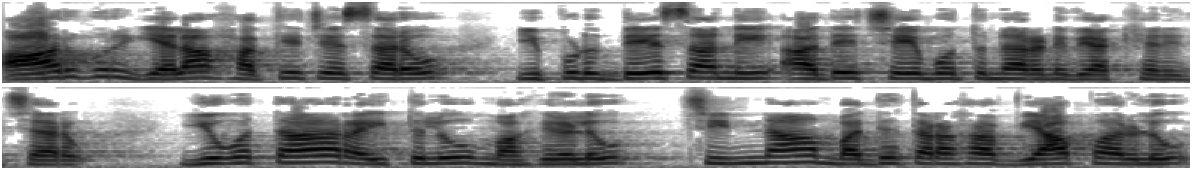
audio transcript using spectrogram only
ఆరుగురు ఎలా హత్య చేశారో ఇప్పుడు దేశాన్ని అదే చేయబోతున్నారని వ్యాఖ్యానించారు. యువత రైతులు మహిళలు చిన్న మధ్య తరహా వ్యాపారులు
